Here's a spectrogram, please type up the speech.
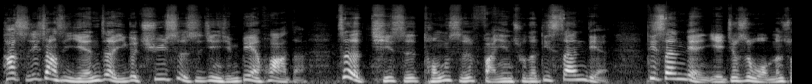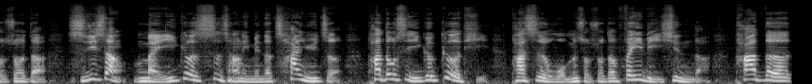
它实际上是沿着一个趋势是进行变化的。这其实同时反映出的第三点。第三点，也就是我们所说的，实际上每一个市场里面的参与者，他都是一个个体，他是我们所说的非理性的，他的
